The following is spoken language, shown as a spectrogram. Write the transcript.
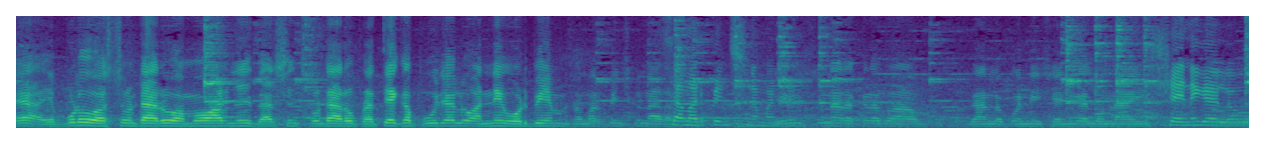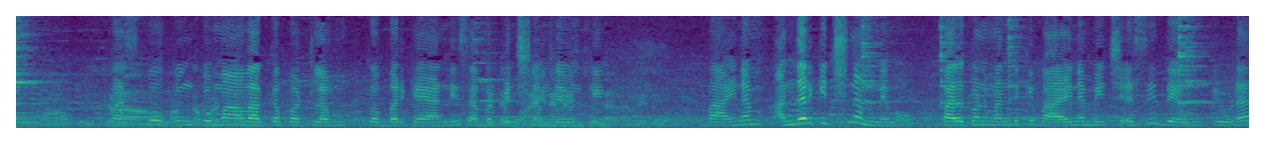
ఎప్పుడు వస్తుంటారు అమ్మవారిని దర్శించుకుంటారు. ప్రత్యేక పూజలు అన్ని ఓడిబియ్యం సమర్పించుకున్నారు? సమర్పించినామండి. అక్కడ? బా- దానిలో కొన్ని శనిగలు ఉన్నాయి. శనగలు పసుపు కుంకుమ వక్కపొట్లం కొబ్బరికాయ అన్ని సమర్పించినాం దేవునికి. వాయనం అందరికి ఇచ్చినాం మేము. పదకొండు మందికి వాయనం ఇచ్చేసి దేవునికి కూడా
